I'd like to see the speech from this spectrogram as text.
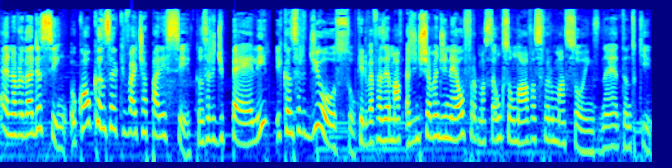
É, na verdade, assim, o qual câncer que vai te aparecer? Câncer de pele e câncer de osso. Que ele vai fazer uma. A gente chama de neoformação, que são novas formações, né? Tanto que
